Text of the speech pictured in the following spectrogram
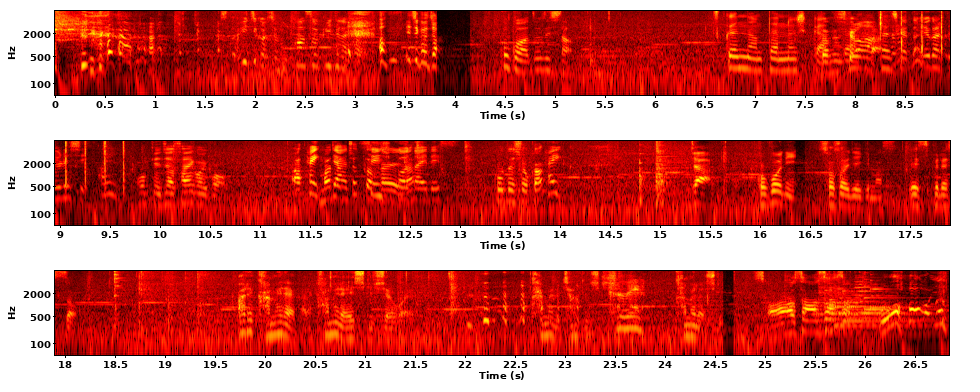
い。ちょっといちかちゃんも感想聞いてないから。あいちかちゃん。ここはどうでした？作るの楽しかった。楽しかった。楽しかった。よかった嬉しい。オッケーじゃあ最後いこう。あはい、じゃあまたちょっと選手交代です。交代しようか。はいじゃあここに注いでいきます。エスプレッソ。あれカメラやからカメラ意識してる方がいいカメラちゃんと意識してカメラ。カメラ意識。そうそうそうそう。おおいいね。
